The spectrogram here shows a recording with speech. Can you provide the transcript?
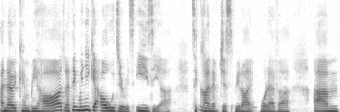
i know it can be hard. I think when you get older it's easier to kind yeah. of just be like whatever. Um,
